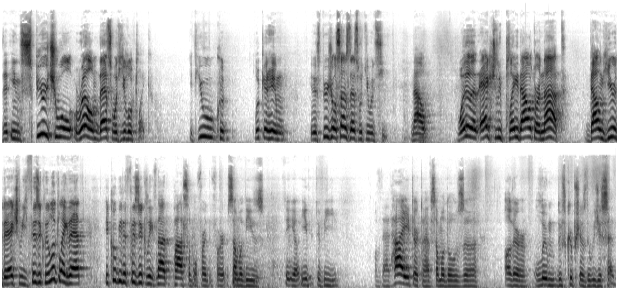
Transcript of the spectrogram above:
that in spiritual realm, that's what he looked like. If you could look at him in a spiritual sense, that's what you would see. Now, whether that actually played out or not, down here that actually physically looked like that, it could be that physically it's not possible for, for some of these, you know, either to be of that height or to have some of those uh, other limb descriptions that we just said.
